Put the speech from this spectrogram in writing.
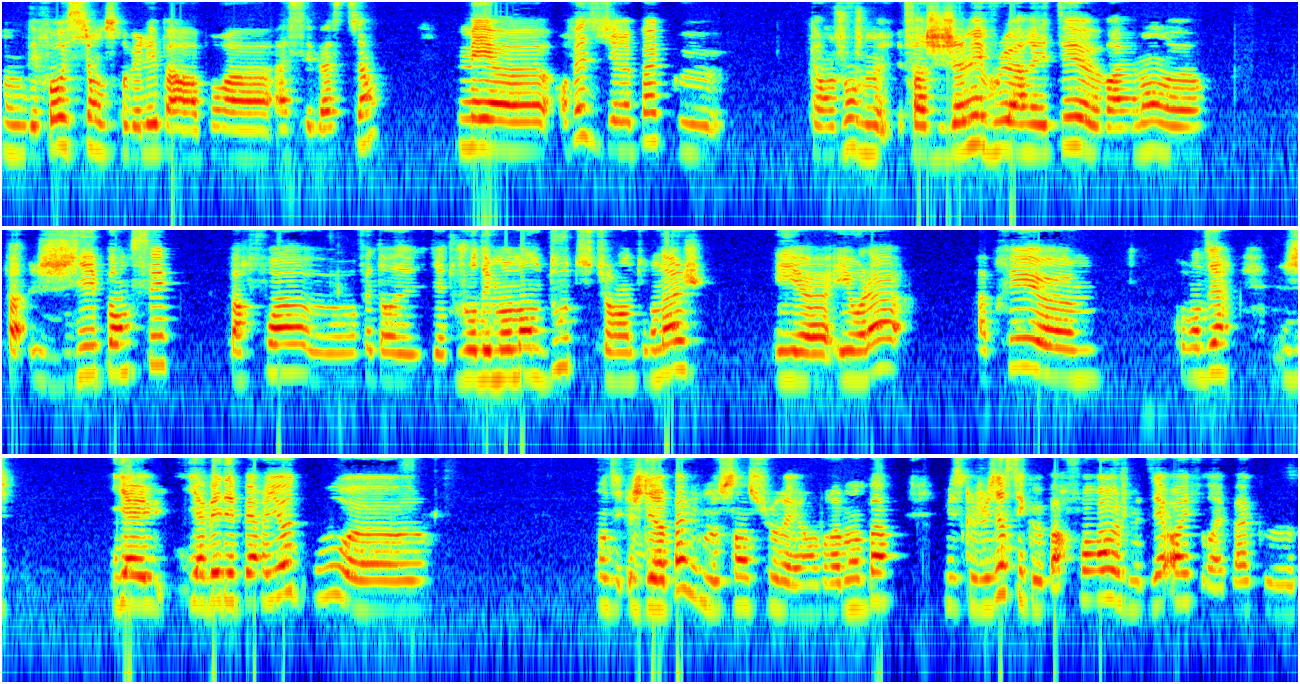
Donc des fois aussi, on se rebellait par rapport à, à Sébastien. Mais euh, en fait, je dirais pas que qu'un jour, je me, enfin, j'ai jamais voulu arrêter euh, vraiment. euh, Enfin, j'y ai pensé. Parfois, en fait, il y a toujours des moments de doute sur un tournage. Et, euh, et voilà. Après, euh, comment dire, il y a y avait des périodes où euh, je dirais pas que je me censurais, hein, vraiment pas. Mais ce que je veux dire, c'est que parfois, je me disais, oh, il faudrait pas que,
